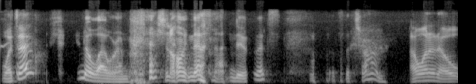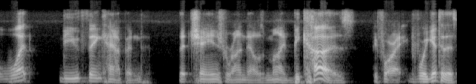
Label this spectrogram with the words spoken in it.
what's that? you know why we're unprofessional. I mean, that's not new. That's that's the charm. I want to know what do you think happened that changed Rondale's mind? Because before I before we get to this,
